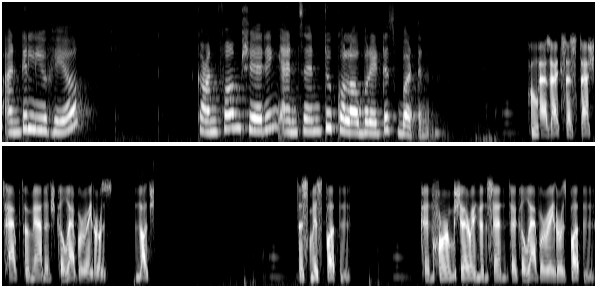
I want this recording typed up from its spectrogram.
until you hear confirm sharing and send to collaborators button. Who has access dash tab to manage collaborators? Nudge. Dismiss button. Confirm sharing and send to collaborators button.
